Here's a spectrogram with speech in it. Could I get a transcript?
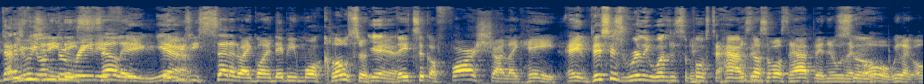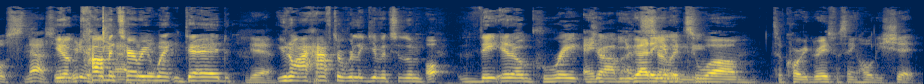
That is the usually they underrated sell thing, it. yeah. They usually sell it by going, they be more closer. Yeah. They took a far shot, like, hey, Hey, this is really wasn't supposed to happen. it's not supposed to happen. It was like, oh, we like, oh snap. So you know, really was supposed to commentary went dead. Yeah. You know, I have to really give it to them. Oh. They did a great And job. you got to give it me. to um to Corey Graves for saying holy shit.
